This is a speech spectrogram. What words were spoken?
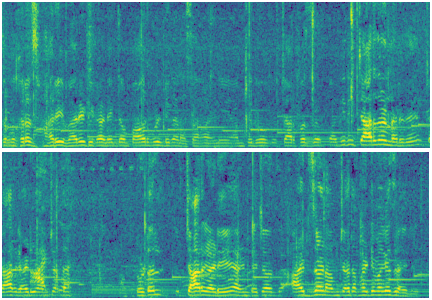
तर खरंच भारी भारी ठिकाण एकदम पॉवरफुल ठिकाण असा आणि आमचे दोघ चार पाच जण किती चार जण ना रे ते? चार गाडी आमच्या आता टोटल चार गाडी आहे आणि त्याच्यात आठ जण आमच्या आता पाठीमागेच राहिले.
